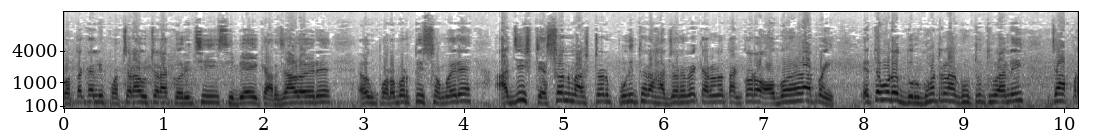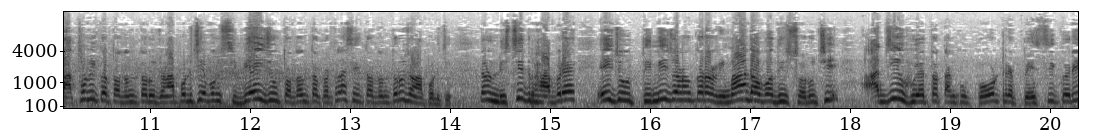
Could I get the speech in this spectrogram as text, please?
ଗତକାଲି ପଚରାଉଚରା କରିଛି ସିବିଆଇ କାର୍ଯ୍ୟାଳୟରେ ଏବଂ ପରବର୍ତ୍ତୀ ସମୟରେ ଆଜି ଷ୍ଟେସନ ମାଷ୍ଟର ପୁଣି ଥରେ ହାଜର ହେବେ କାରଣ ତାଙ୍କର ଅବହେଳା ପାଇଁ ଏତେ ବଡ଼ ଦୁର୍ଘଟଣା ଘଟୁଥିବା ନେଇ ଯାହା ପ୍ରାଥମିକ ତଦନ୍ତରୁ ଜଣାପଡ଼ିଛି ଏବଂ ସିବିଆଇ ଯେଉଁ ତଦନ୍ତ କରିଥିଲା ସେହି ତଦନ୍ତରୁ ଜଣାପଡ଼ିଛି ତେଣୁ ନିଶ୍ଚିତ ଭାବରେ ଏଇ ଯେଉଁ ତିନି ଜଣଙ୍କର ରିମାଣ୍ଡ ଅବଧି ସରୁଛି আজি হুয়েত তাঁকু কোর্টরে পেশি করে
